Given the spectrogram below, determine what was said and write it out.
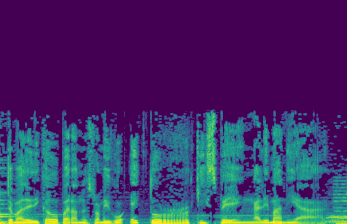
Un tema dedicado para nuestro amigo Héctor Quispe en Alemania.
